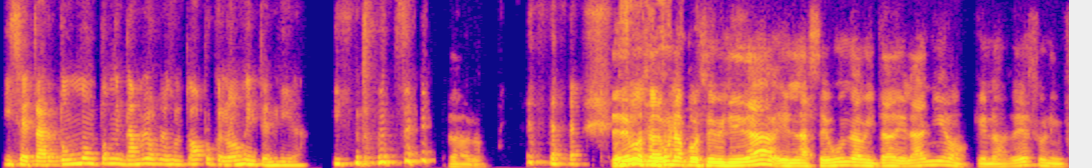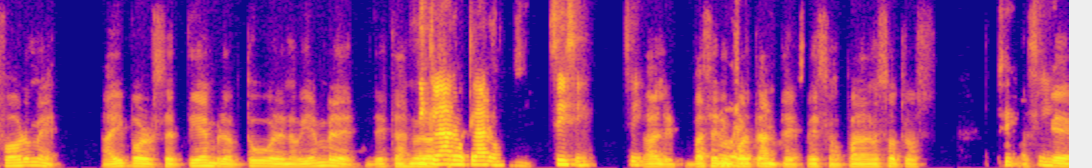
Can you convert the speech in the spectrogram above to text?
y se tardó un montón en darme los resultados porque no los entendía. Entonces... Claro. ¿Tenemos alguna posibilidad en la segunda mitad del año que nos des un informe ahí por septiembre, octubre, noviembre de estas nuevas? Sí, claro, claro. Sí, sí, sí. Vale, va a ser importante eso para nosotros. Sí. Así que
